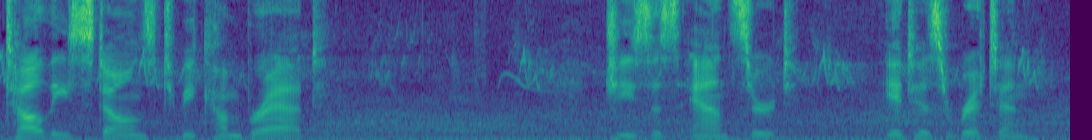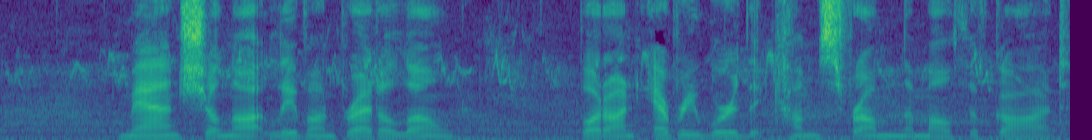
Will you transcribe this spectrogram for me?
tell these stones to become bread. Jesus answered, It is written, Man shall not live on bread alone but on every word that comes from the mouth of God.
